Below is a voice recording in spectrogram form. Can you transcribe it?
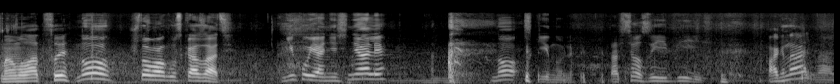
Мы молодцы. Ну, что могу сказать? Нихуя не сняли, но скинули. Да все, заебись. Погнали? Давай!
